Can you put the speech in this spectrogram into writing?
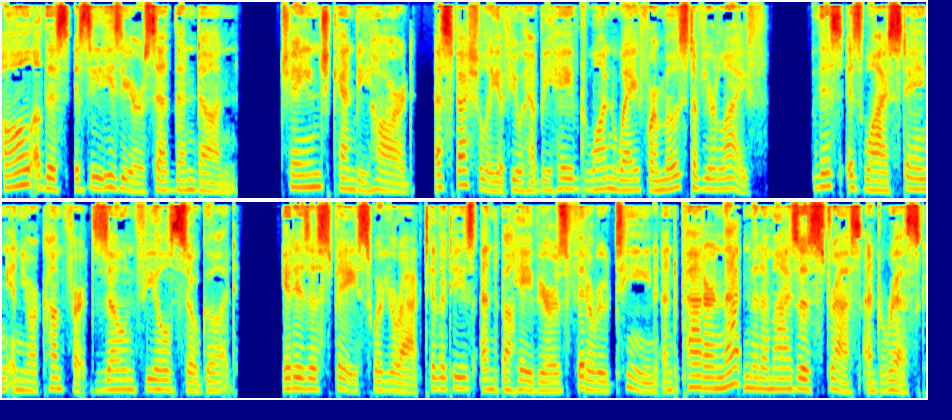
All of this is easier said than done. Change can be hard, especially if you have behaved one way for most of your life. This is why staying in your comfort zone feels so good. It is a space where your activities and behaviors fit a routine and pattern that minimizes stress and risk.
